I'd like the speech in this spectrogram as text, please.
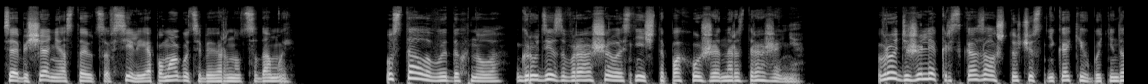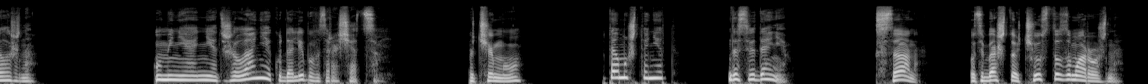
все обещания остаются в силе, я помогу тебе вернуться домой». Устало выдохнула. В груди заворошилось нечто похожее на раздражение. Вроде же лекарь сказал, что чувств никаких быть не должно. У меня нет желания куда-либо возвращаться. Почему? Потому что нет. До свидания. Ксана, у тебя что, чувство заморожено?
